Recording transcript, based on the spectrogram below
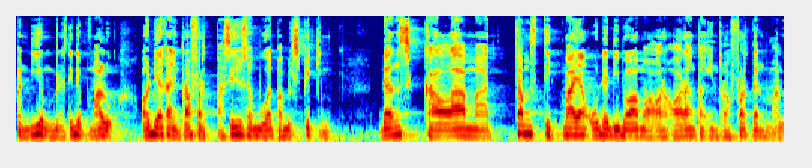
pendiam berarti dia pemalu. Oh dia kan introvert, pasti susah buat public speaking. Dan skala macam stigma yang udah dibawa sama orang-orang tentang introvert dan pemalu.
